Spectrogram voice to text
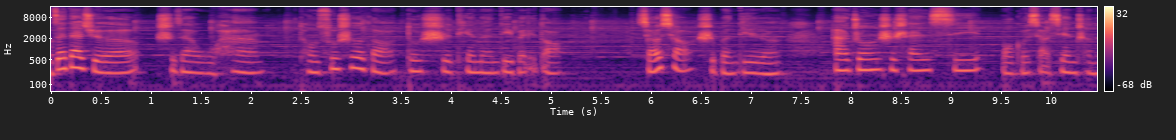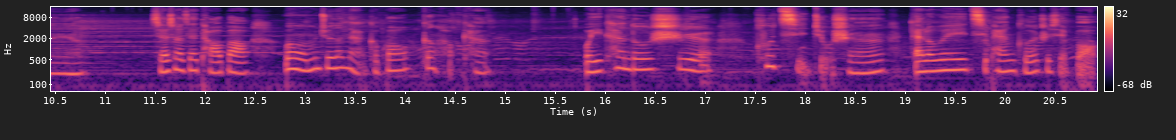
在大学是在武汉，同宿舍的都是天南地北的。小小是本地人，阿忠是山西某个小县城的人。小小在淘宝问我们觉得哪个包更好看，我一看都是 GUCCI、酒神、LV、棋盘格这些包，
